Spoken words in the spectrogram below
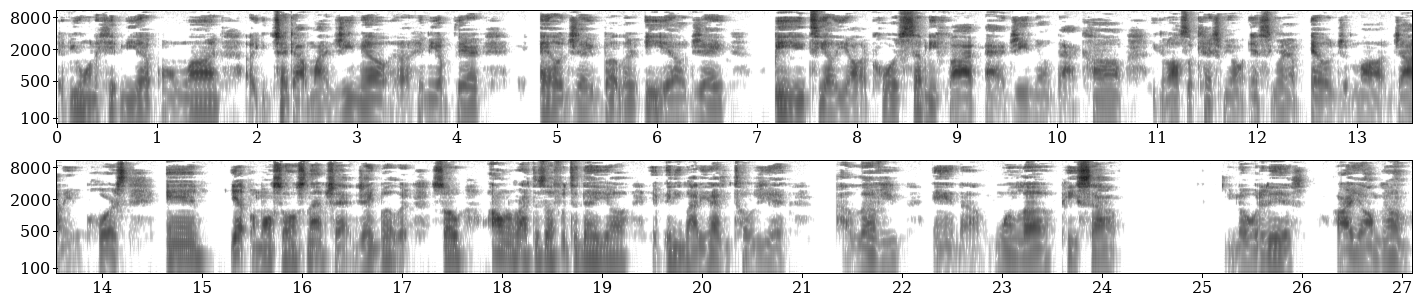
If you want to hit me up online, uh, you can check out my Gmail. Uh, hit me up there. LJ Butler, E L J B-U-T-L-E-R, course 75 at gmail.com. You can also catch me on Instagram, El Jamal Johnny, of course. And yep, I'm also on Snapchat, Jay Butler. So I want to wrap this up for today, y'all. If anybody hasn't told you yet, I love you. And uh, one love, peace out. You know what it is. All right, y'all, I'm gone.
